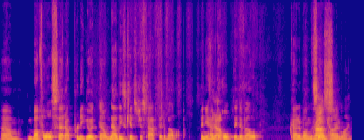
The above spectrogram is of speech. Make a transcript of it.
Um, Buffalo set up pretty good. Now, now these kids just have to develop, and you have yeah. to hope they develop kind of on the Raz, same timeline.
